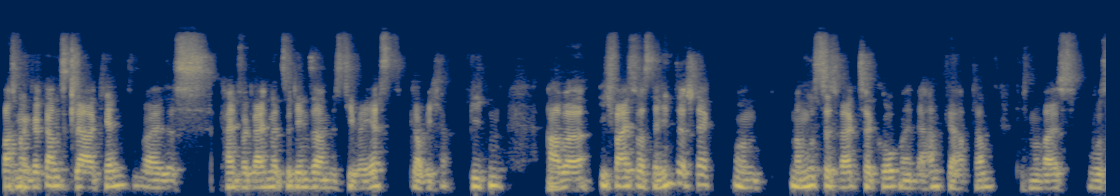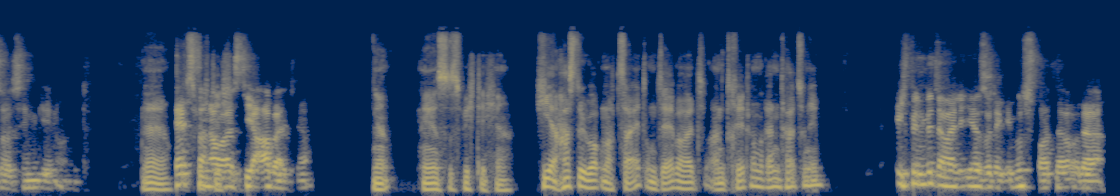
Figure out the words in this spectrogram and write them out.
was man ganz klar erkennt, weil es kein Vergleich mehr zu den Sachen ist, die wir jetzt, glaube ich, bieten. Mhm. Aber ich weiß, was dahinter steckt und man muss das Werkzeug grob mal in der Hand gehabt haben, dass man weiß, wo soll es hingehen und ja, ja, selbst dann auch als die Arbeit, ja. Ja, nee, es ist wichtig, ja. Hier, hast du überhaupt noch Zeit, um selber halt an Triathlon-Rennen teilzunehmen? Ich bin mittlerweile eher so der Genusssportler oder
